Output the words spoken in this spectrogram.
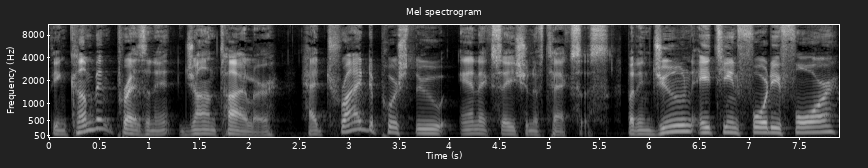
The incumbent president, John Tyler, had tried to push through annexation of Texas, but in June 1844,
